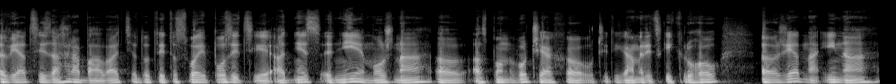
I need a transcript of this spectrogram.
viacej zahrabávať do tejto svojej pozície. A dnes nie je možná, aspoň v očiach určitých amerických kruhov, žiadna iná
